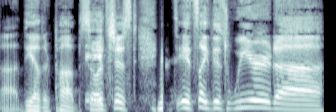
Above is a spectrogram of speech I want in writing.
uh, the other pub. So it's just it's, it's like this weird. Uh,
